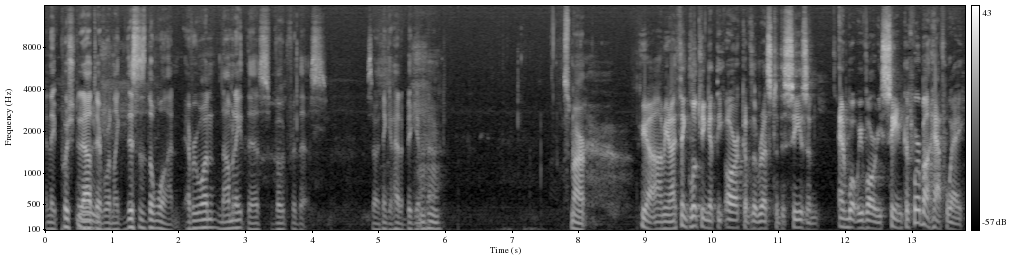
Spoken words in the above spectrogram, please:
and they pushed it out to everyone like this is the one. Everyone nominate this, vote for this. So I think it had a big impact. Smart. Yeah, I mean, I think looking at the arc of the rest of the season and what we've already seen, because we're about halfway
